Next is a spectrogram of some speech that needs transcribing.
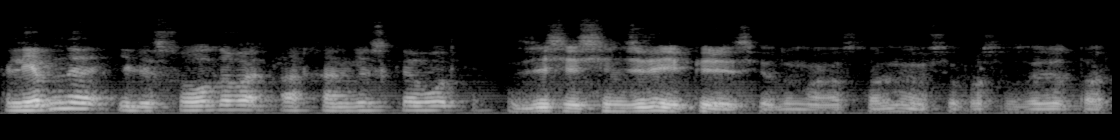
Хлебная или солодовая архангельская водка. Здесь есть сельдерей и перец, я думаю, остальное все просто зайдет так.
